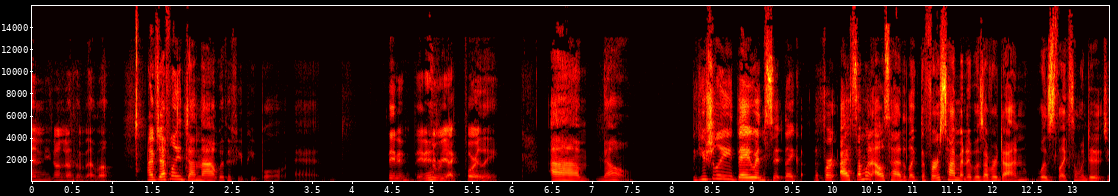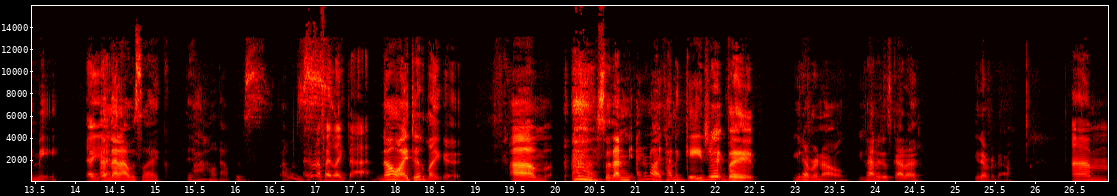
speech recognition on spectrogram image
and you don't know them that well. I've definitely done that with a few people, and They didn't. They didn't react poorly. um, no. Usually they would sit like the first. I someone else had like the first time it was ever done was like someone did it to me, Oh yeah. and then I was like, wow, that was that was. I don't know if I like that. No, I did like it. Um, so then I don't know. I kind of gauge it, but you never know. You kind of just gotta. You never know. Um,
